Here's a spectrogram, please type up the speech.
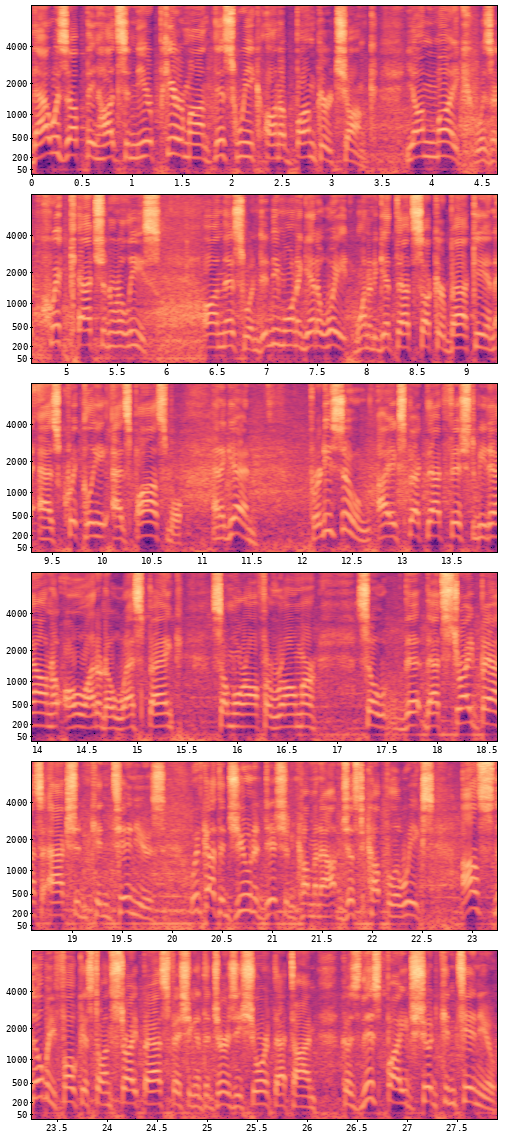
That was up the Hudson near Piermont this week on a bunker chunk. Young Mike was a quick catch and release on this one. Didn't even want to get a weight, wanted to get that sucker back in as quickly as possible. And again, pretty soon, I expect that fish to be down, oh, I don't know, West Bank, somewhere off of Romer. So th that striped bass action continues. We've got the June edition coming out in just a couple of weeks. I'll still be focused on striped bass fishing at the Jersey Shore at that time because this bite should continue,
